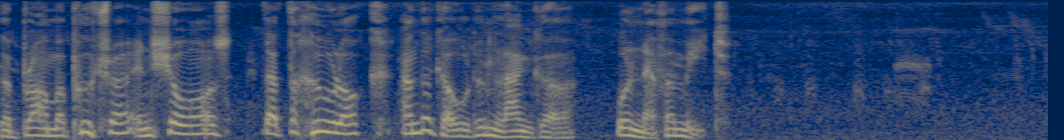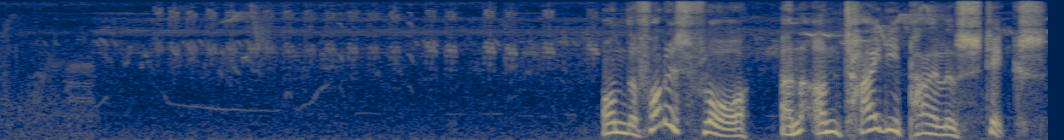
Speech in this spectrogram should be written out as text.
The Brahmaputra ensures that the hoolock and the golden langur will never meet. On the forest floor, an untidy pile of sticks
